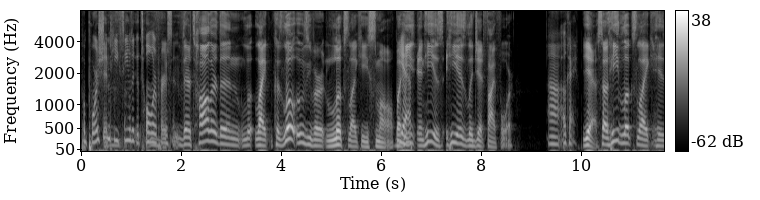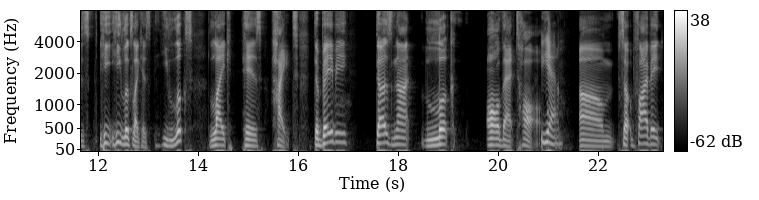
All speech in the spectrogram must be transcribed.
proportioned, he seems like a taller person. they're taller than like because Lil Uzi Vert looks like he's small, but Yeah. he and he is he is legit five four. Uh, okay. Yeah, so he looks like his he he looks like his he looks like his height. The baby does not look all that tall. Yeah. Um, so five eight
